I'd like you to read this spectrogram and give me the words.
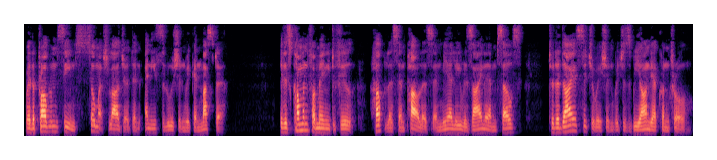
where the problem seems so much larger than any solution we can muster? It is common for many to feel helpless and powerless and merely resign themselves to the dire situation which is beyond their control,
